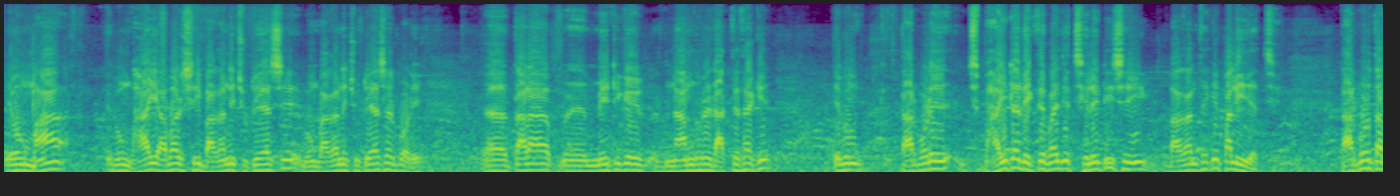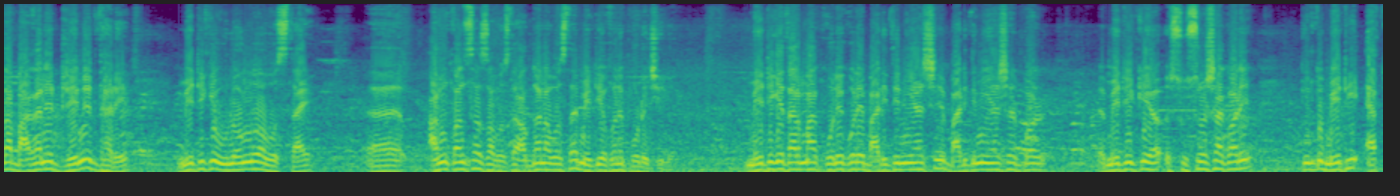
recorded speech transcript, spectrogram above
এবং মা এবং ভাই আবার সেই বাগানে ছুটে আসে এবং বাগানে ছুটে আসার পরে তারা মেয়েটিকে নাম ধরে ডাকতে থাকে এবং তারপরে ভাইটা দেখতে পায় যে ছেলেটি সেই বাগান থেকে পালিয়ে যাচ্ছে। তারপর তারা বাগানের ড্রেনের ধারে মেয়েটিকে উলঙ্গ অবস্থায় আনকনসাস অবস্থায়, অজ্ঞান অবস্থায় মেয়েটি ওখানে পড়েছিল। মেয়েটিকে তার মা কোলে করে বাড়িতে নিয়ে আসে। বাড়িতে নিয়ে আসার পর, মেয়েটিকে শুশ্রূষা করে কিন্তু মেয়েটি এত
